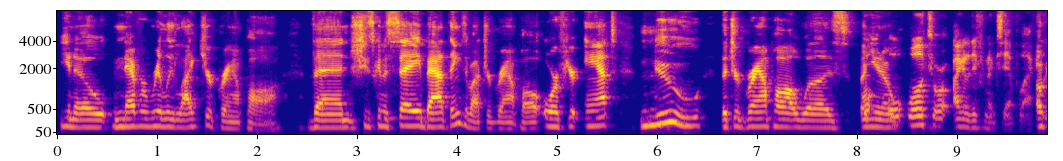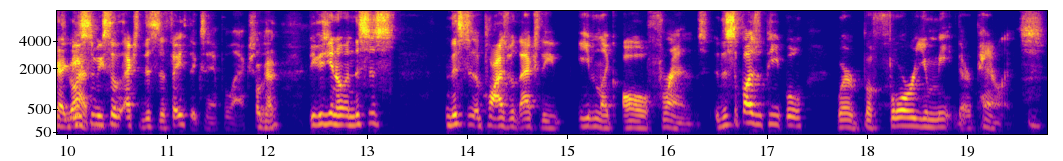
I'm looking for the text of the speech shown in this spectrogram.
you know, never really liked your grandpa, then she's going to say bad things about your grandpa. Or if your aunt knew that your grandpa was, uh, Well, you know, well, well, I got a different example. Actually. Okay, go Because- ahead. So actually, this is a faith example. Actually, Okay. because you know, and this is this applies with actually even like all friends. This applies with people where before you meet their parents.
